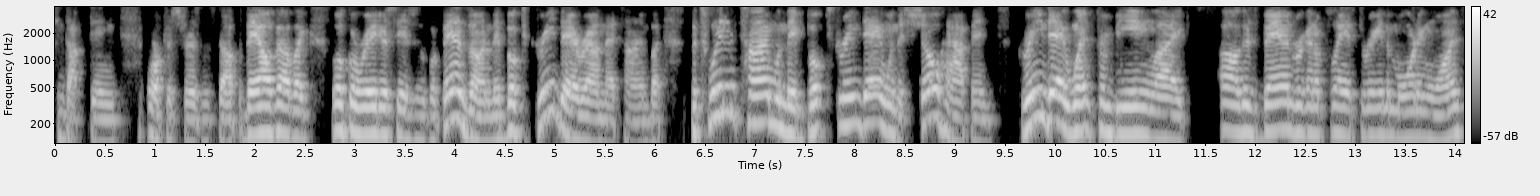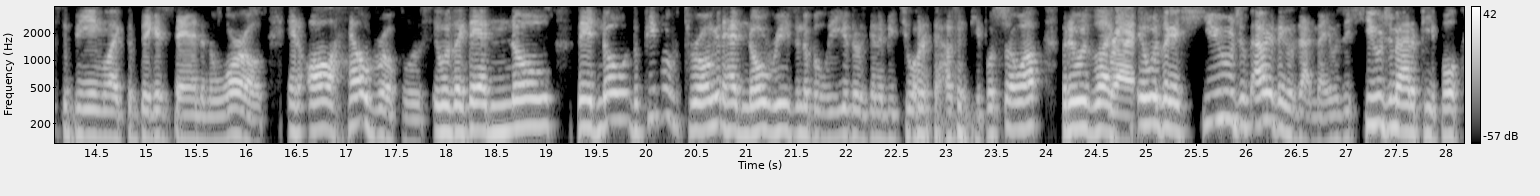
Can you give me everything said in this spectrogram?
conducting orchestras and stuff. But they all have like local radio stations with bands on, and they booked Green Day around that time. But between the time when they booked Green Day and when the show happened, Green Day went from being like, oh, this band we're gonna play at three in the morning once to being like the biggest band in the world, and all hell broke loose. It was like they had no, they had no, the people throwing it had no reason to believe there was gonna be two hundred thousand people show up, but it was like Right. it was like a huge. I don't think it was that many. It was a huge amount of people.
